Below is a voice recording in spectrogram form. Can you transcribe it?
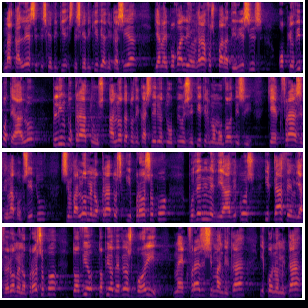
να καλέσει τη σχετική, στη σχετική διαδικασία για να υποβάλει εγγράφους παρατηρήσεις οποιοδήποτε άλλο πλην του κράτους ανώτατο δικαστήριο του οποίου ζητεί τη γνωμοδότηση και εκφράζει την άποψή του, συμβαλόμενο κράτος ή πρόσωπο που δεν είναι διάδικος ή κάθε ενδιαφερόμενο πρόσωπο, το οποίο, το οποίο βεβαίως μπορεί να εκφράζει σημαντικά οικονομικά,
